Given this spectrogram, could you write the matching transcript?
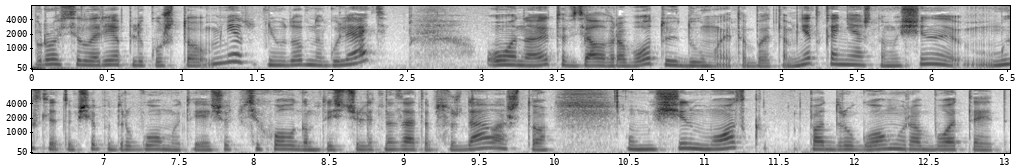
бросила реплику, что мне тут неудобно гулять, он это взял в работу и думает об этом. Нет, конечно, мужчины мыслят вообще по-другому. Это я еще с психологом тысячу лет назад обсуждала, что у мужчин мозг по-другому работает.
